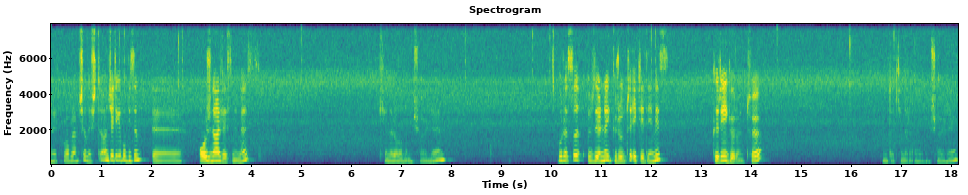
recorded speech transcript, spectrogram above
Evet program çalıştı. Öncelikle bu bizim e, orijinal resmimiz. Kenara alalım şöyle. Burası üzerine gürültü eklediğimiz gri görüntü. Bunu da kenara alalım şöyle.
